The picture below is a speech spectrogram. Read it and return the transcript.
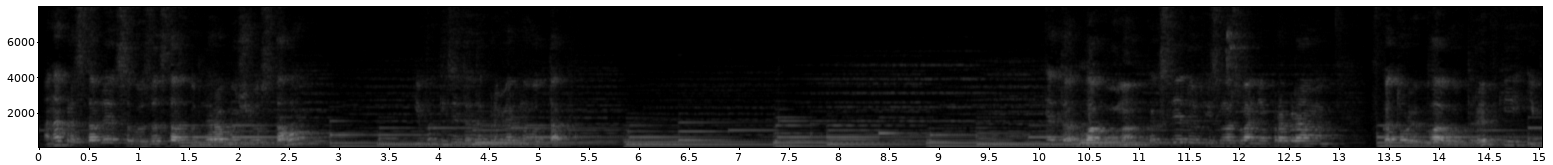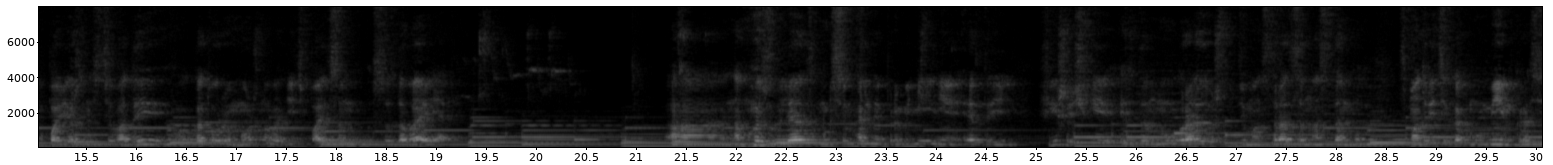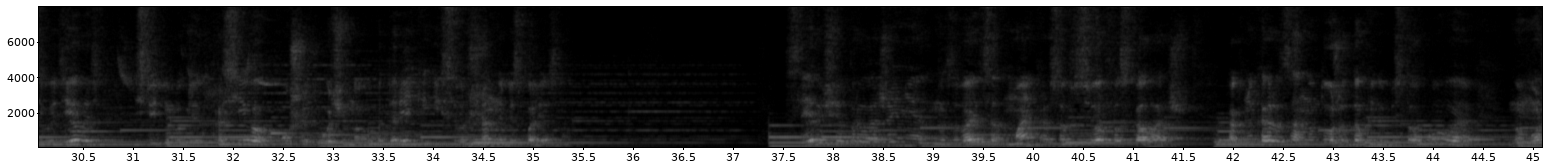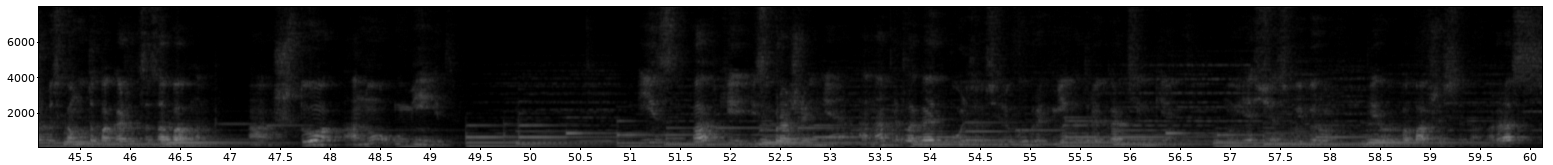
Она представляет собой заставку для рабочего стола, и выглядит это примерно вот так – Это лагуна, как следует из названия программы, в которой плавают рыбки и по поверхности воды, которые можно водить пальцем, создавая рябь. Мой взгляд, максимальное применение этой фишечки это, ну, разве что демонстрация на стендах. Смотрите, как мы умеем красиво делать, действительно выглядит красиво, кушает очень много батарейки и совершенно бесполезно. Следующее приложение называется Microsoft Surface Collage. Как мне кажется, оно тоже довольно бестолковое, но может быть кому-то покажется забавным. А что оно умеет? Папки изображения она предлагает пользователю выбрать некоторые картинки. Ну, я сейчас выберу первую попавшуюся, там, раз,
